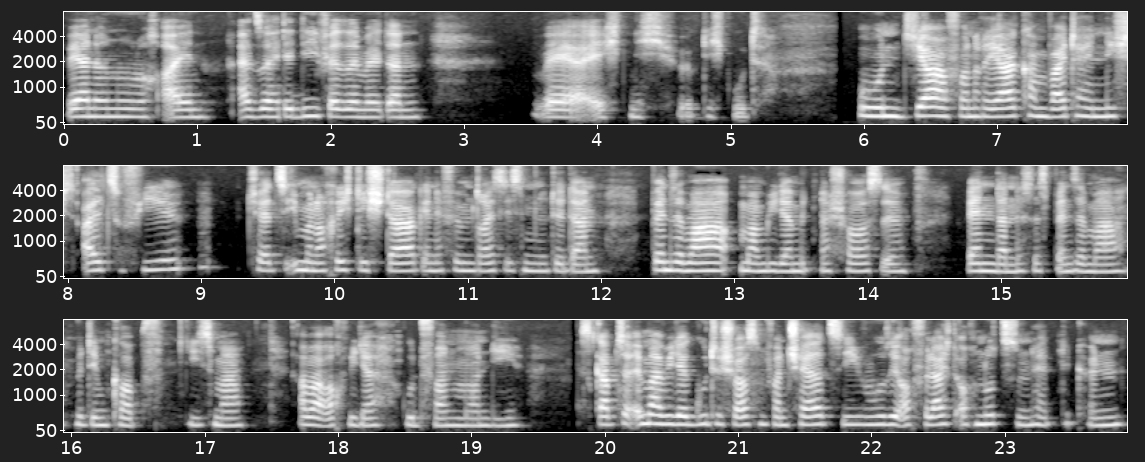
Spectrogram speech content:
Werner nur noch ein. Also hätte die versemmelt, dann wäre echt nicht wirklich gut. Und ja, von Real kam weiterhin nicht allzu viel. Chelsea immer noch richtig stark in der 35. Minute dann. Benzema mal wieder mit einer Chance. Wenn, dann ist es Benzema mit dem Kopf diesmal. Aber auch wieder gut von Mondi. Es gab zwar immer wieder gute Chancen von Chelsea, wo sie auch vielleicht auch nutzen hätten können.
